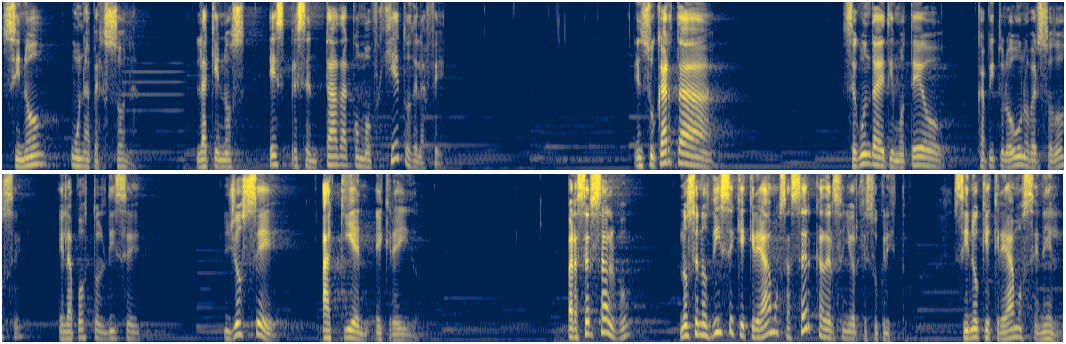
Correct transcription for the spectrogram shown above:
sino una persona, la que nos es presentada como objeto de la fe. En su carta segunda de Timoteo capítulo 1 verso 12, el apóstol dice, yo sé a quién he creído. Para ser salvo, no se nos dice que creamos acerca del Señor Jesucristo, sino que creamos en Él,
